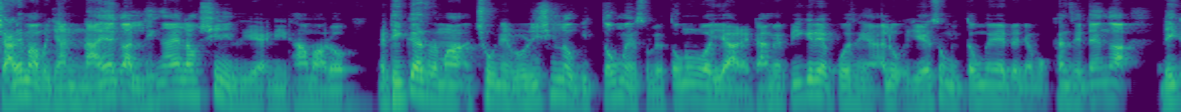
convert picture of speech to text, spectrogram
ဂျားထဲမှာဗျာနားရက်က၄၅ရက်လောက်ရှိနေသေးတဲ့အနေအထားမှာတော့အဓိကသမားအချို့နဲ့ rotation လုပ်ပြီးသုံးမယ်ဆိုလဲသုံးလို့ရတယ်ဒါပေမဲ့ပြီးခဲ့တဲ့ပွဲစဉ်ကအဲ့လိုအရေးဆုံးပြီးသုံးခဲ့တဲ့အတွက်ကြောင့်မို့ Kensington ကအဓိက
